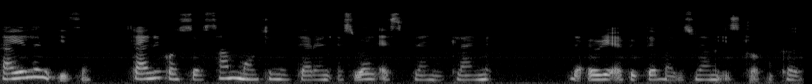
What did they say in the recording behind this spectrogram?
Thailand is a Thailand consists of some mountainous terrain as well as plain and climate. The area affected by the tsunami is tropical.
